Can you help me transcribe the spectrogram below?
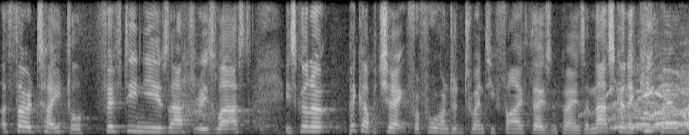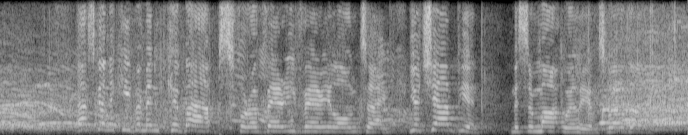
a third title, 15 years after his last. He's going to pick up a cheque for 425,000 pounds, and that's going to keep him. That's going to keep him in kebabs for a very, very long time. Your champion, Mr. Mark Williams. Well done.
